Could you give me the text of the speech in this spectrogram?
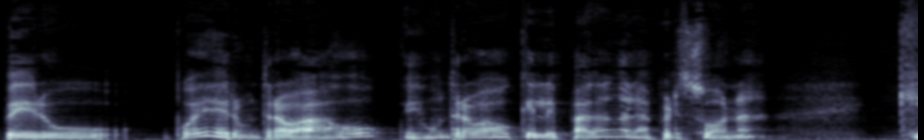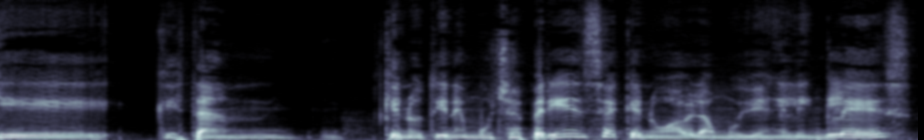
pero pues era un trabajo, es un trabajo que le pagan a las personas que, que están, que no tienen mucha experiencia, que no hablan muy bien el inglés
